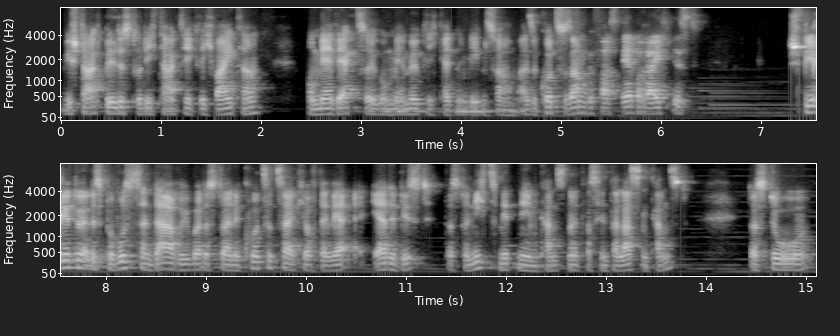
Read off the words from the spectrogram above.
wie stark bildest du dich tagtäglich weiter, um mehr Werkzeuge, um mehr Möglichkeiten im Leben zu haben? Also kurz zusammengefasst, der Bereich ist spirituelles Bewusstsein darüber, dass du eine kurze Zeit hier auf der Erde bist, dass du nichts mitnehmen kannst und etwas hinterlassen kannst, dass du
